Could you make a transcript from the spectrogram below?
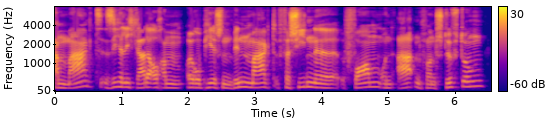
am Markt, sicherlich gerade auch am europäischen Binnenmarkt, verschiedene Formen und Arten von Stiftungen.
